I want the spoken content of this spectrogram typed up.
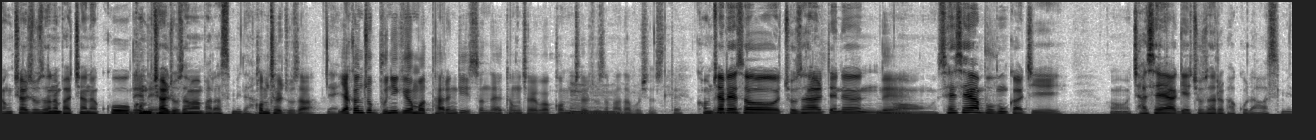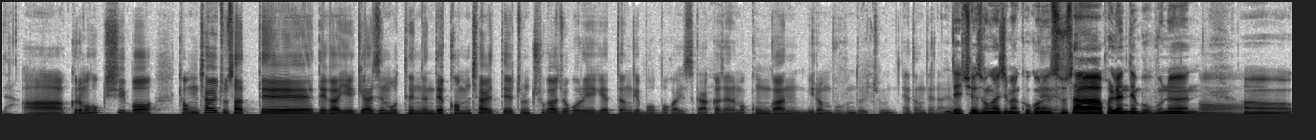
경찰 조사는 받지 않았고 네네. 검찰 조사만 받았습니다. 검찰 조사. 네. 약간 좀 분위기가 뭐 다른 게 있었나요? 경찰과 검찰 음. 조사 받아보셨을 때? 검찰에서 조사할 때는 네. 어, 세세한 부분까지 어, 자세하게 조사를 받고 나왔습니다. 아, 그러면 혹시 뭐 경찰 조사 때 내가 얘기하진 못했는데 검찰 때 좀 추가적으로 얘기했던 게 뭐 뭐가 있을까? 아까 전에 뭐 공간 이런 부분도 좀 해당되나요? 네, 죄송하지만 그거는 네. 수사 관련된 부분은 어. 어,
